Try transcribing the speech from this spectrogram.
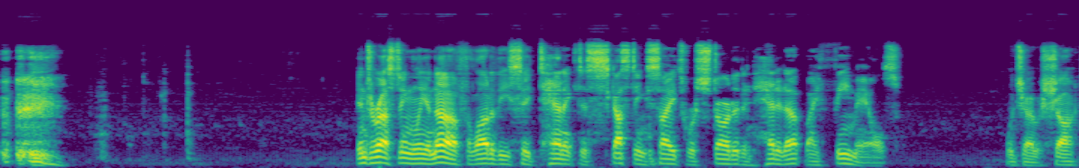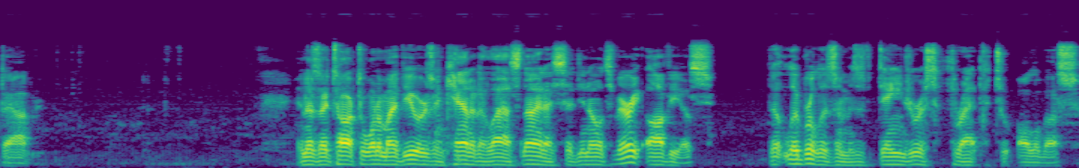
Interestingly enough, a lot of these satanic, disgusting sites were started and headed up by females, which I was shocked at. And as I talked to one of my viewers in Canada last night, I said, you know, it's very obvious that liberalism is a dangerous threat to all of us.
